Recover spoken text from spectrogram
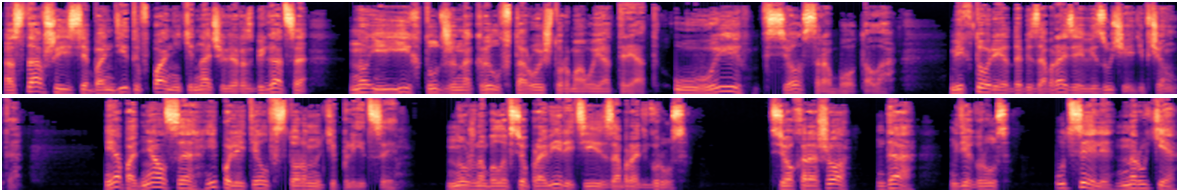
Оставшиеся бандиты в панике начали разбегаться, но и их тут же накрыл второй штурмовой отряд. Увы, все сработало. Виктория до безобразия везучая девчонка. Я поднялся и полетел в сторону теплицы. Нужно было все проверить и забрать груз. «Все хорошо?» «Да». «Где груз?» «У цели, на руке».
